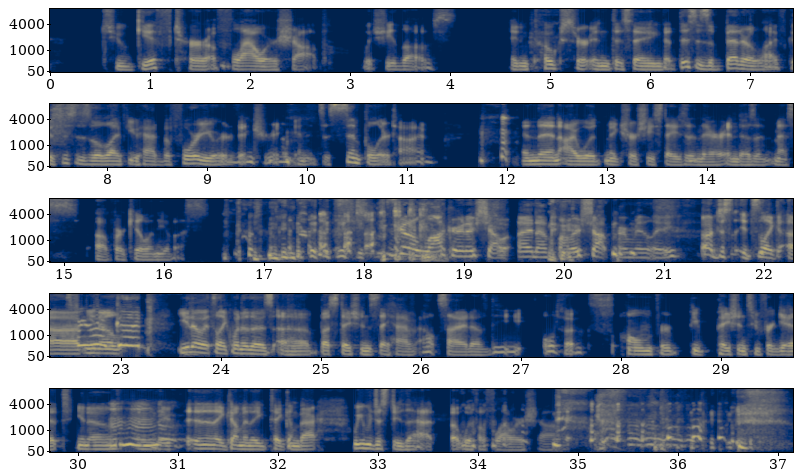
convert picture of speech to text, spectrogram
to gift her a flower shop, which she loves, and coax her into saying that this is a better life because this is the life you had before you were adventuring and it's a simpler time. and then I would make sure she stays in there and doesn't mess up or kill any of us. He's gonna lock her in a shop in a flower shop permanently. Oh, just it's like uh, For you know, good. you know, it's like one of those uh, bus stations they have outside of the old folks' home for pe- patients who forget, you know, Mhm. and, they- and then they come and they take them back. We would just do that, but with a flower shop.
